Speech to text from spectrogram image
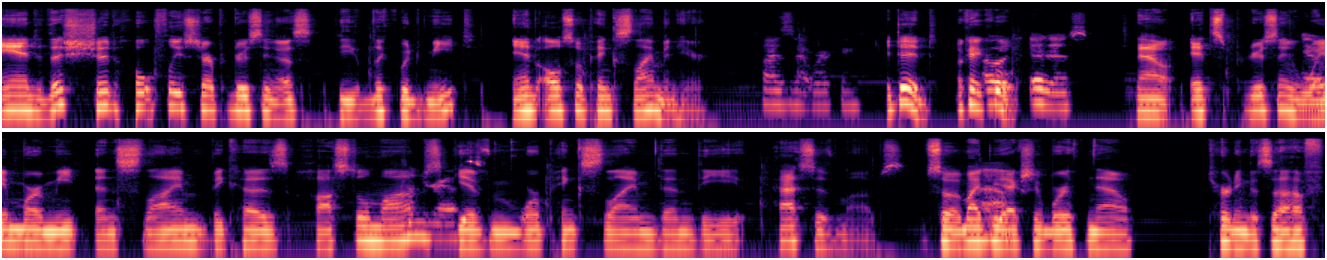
And this should hopefully start producing us the liquid meat and also pink slime in here. Why isn't it working? It did. Okay, oh, cool. Oh, it is. Now, it's producing yep. way more meat than slime because hostile mobs give more pink slime than the passive mobs. So it might be actually worth now turning this off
